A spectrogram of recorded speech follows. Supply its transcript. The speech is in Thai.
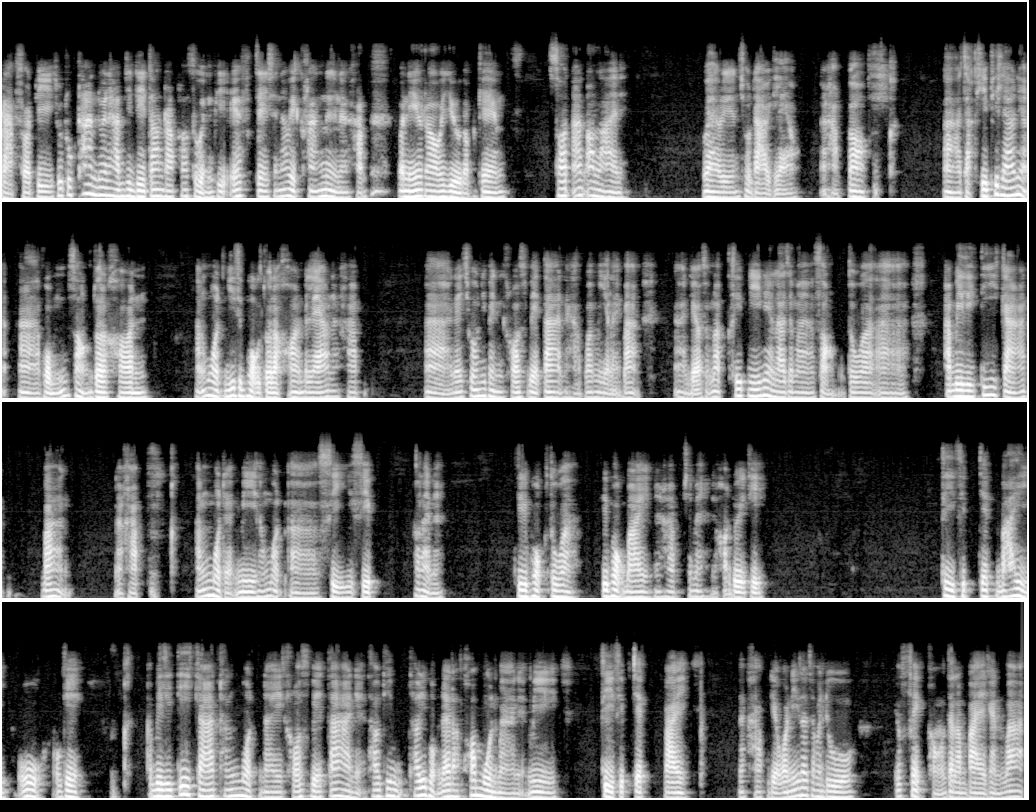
กราบสวัสดีทุกๆท่านด้วยนะครับ ยินดีต้อนรับเข้าสู่ NPF J Channel อีกครั้งหนึ่งนะครับ วันนี้เราอยู่กับเกม Sword Art Online Variant Showdown อีกแล้วนะครับ ก็จากคลิปที่แล้วเนี่ยผมส่องตัวละครทั้งหมด 26 ตัวละครไปแล้วนะครับในช่วงที่เป็น Cross Beta นะครับ ว่ามีอะไรบ้าง เดี๋ยวสำหรับคลิปนี้เนี่ยเราจะมาส่องตัว Ability Card บ้างนะครับ ทั้งหมดอะมีทั้งหมดอ่า40เท่าไหร่นะ46ตัว46ใบนะครับใช่ไหมเดี๋ยวขอดูอีกที47ใบโอ้โอเค ability card ทั้งหมดใน cross beta เนี่ยเท่าที่เท่าที่ผมได้รับข้อมูลมาเนี่ยมี 47 ใบนะครับ เดี๋ยววันนี้เราจะมาดูเอฟเฟกต์ของแต่ละใบกันว่า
